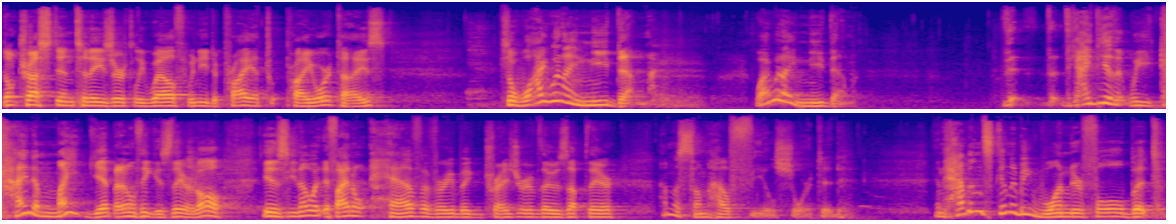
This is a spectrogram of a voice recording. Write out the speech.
don't trust in today's earthly wealth. We need to prioritize so, why would I need them? Why would I need them? the, the idea that we kind of might get, but I don't think is there at all, is you know what? If I don't have a very big treasure of those up there, I'm going to somehow feel shorted. And heaven's going to be wonderful, but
